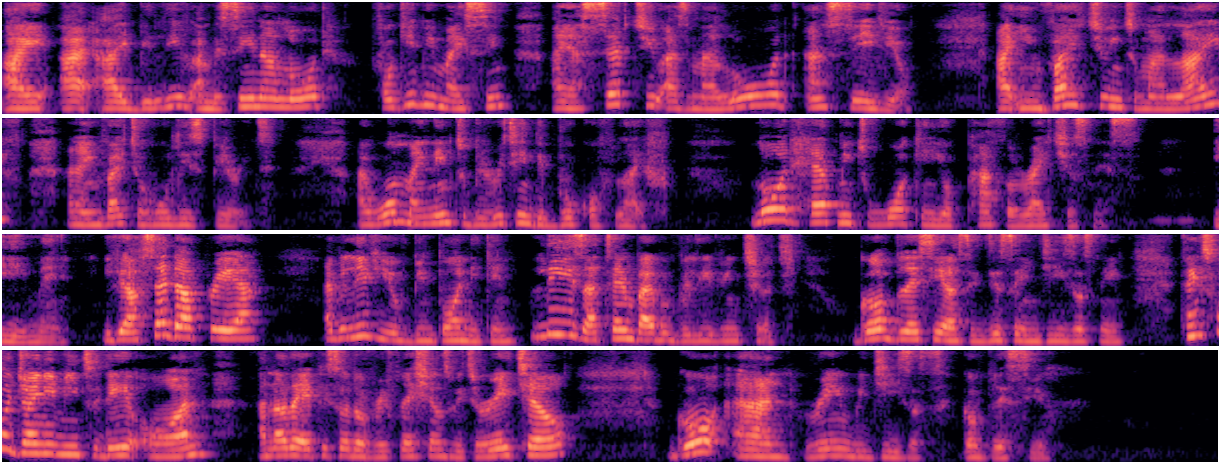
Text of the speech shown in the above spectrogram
i i i believe i'm a sinner lord forgive me my sin i accept you as my lord and savior I invite you into my life and I invite your Holy Spirit. I want my name to be written in the book of life. Lord, help me to walk in your path of righteousness. Amen. If you have said that prayer, I believe you've been born again. Please attend Bible Believing Church. God bless you as you do so in Jesus' name. Thanks for joining me today on another episode of Reflections with Rachel. Go and reign with Jesus. God bless you.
